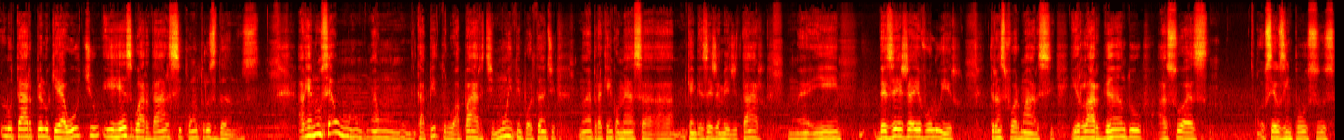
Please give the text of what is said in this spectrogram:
lutar pelo que é útil e resguardar-se contra os danos. A renúncia é um, é um capítulo à parte muito importante não é para quem começa a quem deseja meditar é, e deseja evoluir, transformar-se, ir largando as suas os seus impulsos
